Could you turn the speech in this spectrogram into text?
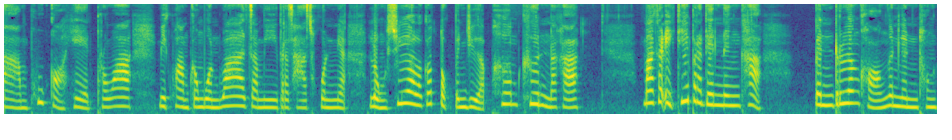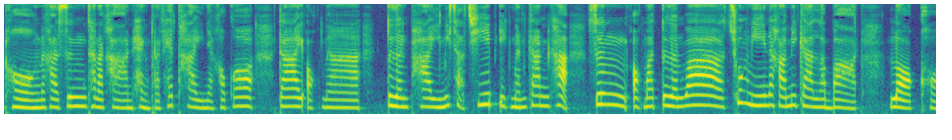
ตามผู้ก่อเหตุ เพราะว่ามีความกังวลว่าจะมีประชาชนเนี่ยหลงเชื่อแล้วก็ตกเป็นเหยื่อเพิ่มขึ้นนะคะ มากันอีกที่ประเด็นหนึ่งค่ะ เป็นเรื่องของเงินเงินทองทองนะคะ ซึ่งธนาคารแห่งประเทศไทยเนี่ยเขาก็ได้ออกมาเตือนภัยมิจฉาชีพอีกเหมือนกันค่ะ ซึ่งออกมาเตือนว่าช่วงนี้นะคะมีการระบาดหลอกขอ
